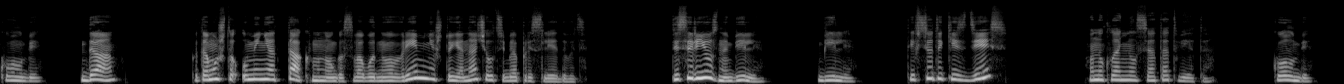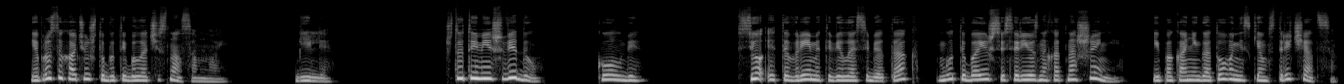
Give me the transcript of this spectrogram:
«Колби, да, потому что у меня так много свободного времени, что я начал тебя преследовать. Ты серьезно, Билли? Билли, ты все таки здесь? Он уклонился от ответа. Колби, я просто хочу, чтобы ты была честна со мной. Билли, что ты имеешь в виду? Колби, все это время ты вела себя так, будто боишься серьезных отношений и пока не готова ни с кем встречаться.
